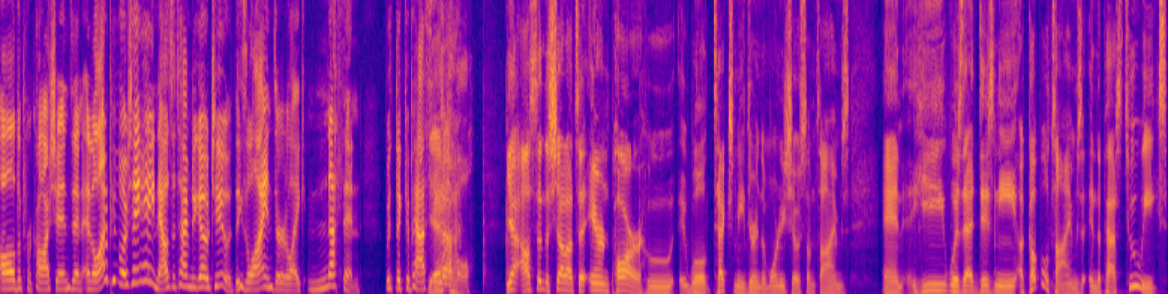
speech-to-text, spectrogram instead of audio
all the precautions. And, and a lot of people are saying, hey, now's the time to go too. These lines are like nothing with the capacity Yeah. level. Yeah, I'll send a shout out to Aaron Parr, who eh, will text me during the morning show sometimes. And he was at Disney a couple times in the past two weeks.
